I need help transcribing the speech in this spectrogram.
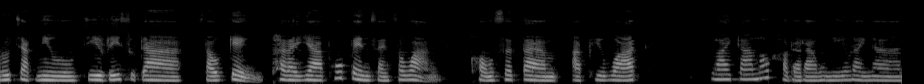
รู้จักนิวจิริสุดา เสาเก่ง ภรรยาผู้เป็นแสงสว่างของสแตมอภิวัตรรายการเล่าข่าวดาราวันนี้รายงาน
